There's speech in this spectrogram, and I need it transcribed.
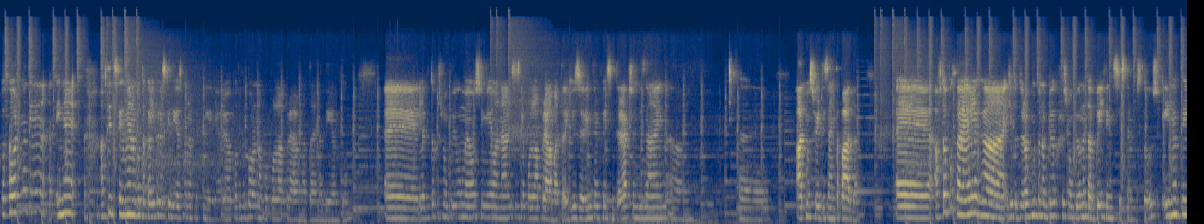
Το Fortnite είναι, είναι αυτή τη στιγμή ένα από τα καλύτερα σχεδιασμένα παιχνίδια, ρε, οπότε δεν μπορώ να πω πολλά πράγματα εναντίον του. Ε, δηλαδή το χρησιμοποιούμε ως σημείο ανάλυσης για πολλά πράγματα. User interface, interaction design, ε, ε, atmosphere design, τα πάντα. Ε, αυτό που θα έλεγα για τον τρόπο με τον οποίο χρησιμοποιούν τα building systems τους είναι ότι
